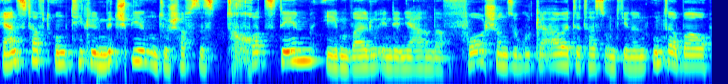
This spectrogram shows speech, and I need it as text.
ernsthaft um Titel mitspielen und du schaffst es trotzdem, eben weil du in den Jahren davor schon so gut gearbeitet hast und dir einen Unterbau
